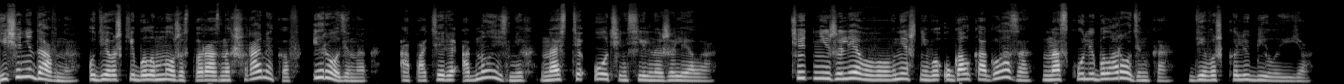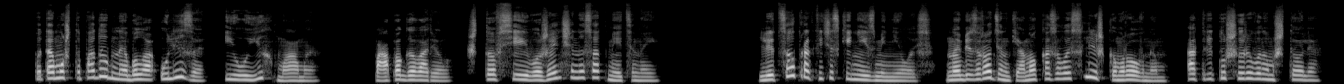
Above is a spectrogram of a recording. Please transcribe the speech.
Еще недавно у девушки было множество разных шрамиков и родинок, а потеря одной из них Настя очень сильно жалела. Чуть ниже левого внешнего уголка глаза на скуле была родинка. Девушка любила ее, потому что подобная была у Лизы и у их мамы. Папа говорил, что все его женщины с отметиной. Лицо практически не изменилось, но без родинки оно казалось слишком ровным, отретушированным, что ли.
